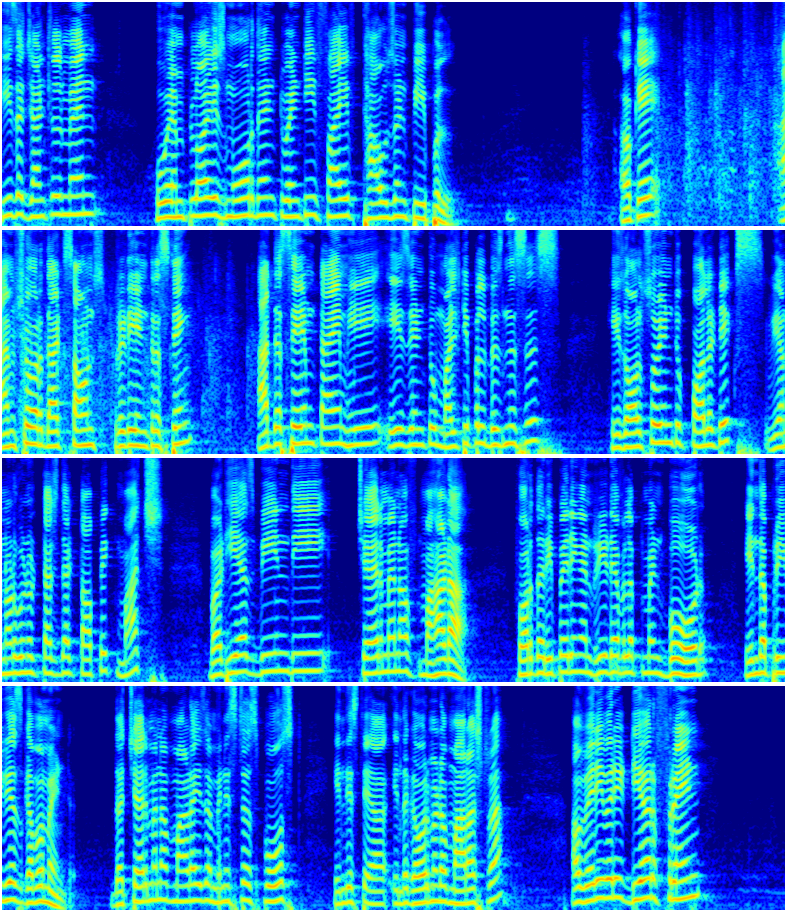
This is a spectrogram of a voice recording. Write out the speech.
He's a gentleman who employs more than 25,000 people. Okay? I'm sure that sounds pretty interesting. At the same time, he is into multiple businesses. He's also into politics. We are not going to touch that topic much, but he has been the chairman of Mahada for the Repairing and Redevelopment Board in the previous government. The chairman of Mahada is a minister's post in, this, uh, in the government of Maharashtra. A very, very dear friend,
